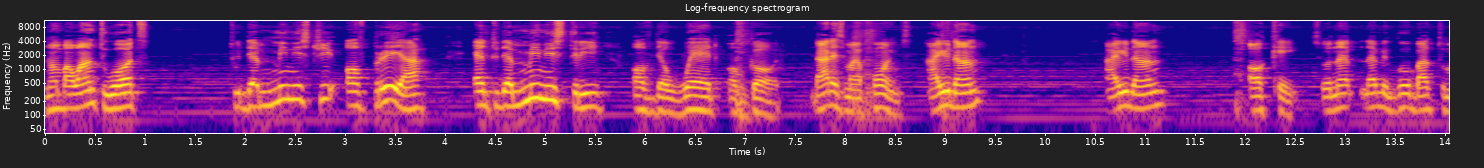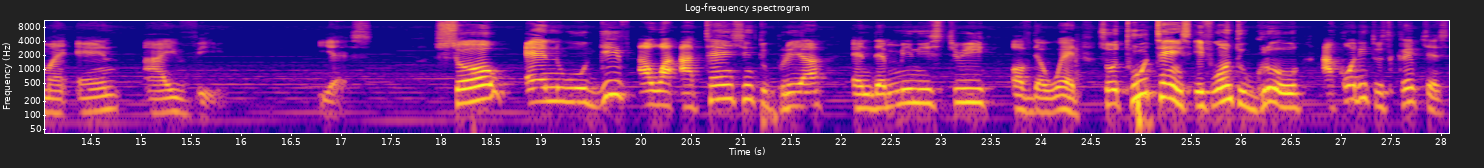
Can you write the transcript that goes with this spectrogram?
number one, to what? To the ministry of prayer and to the ministry of the word of God. That is my point. Are you done? Are you done? Okay, so let, let me go back to my NIV. Yes. So, and we'll give our attention to prayer and the ministry of the word. So, two things, if you want to grow according to scriptures,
